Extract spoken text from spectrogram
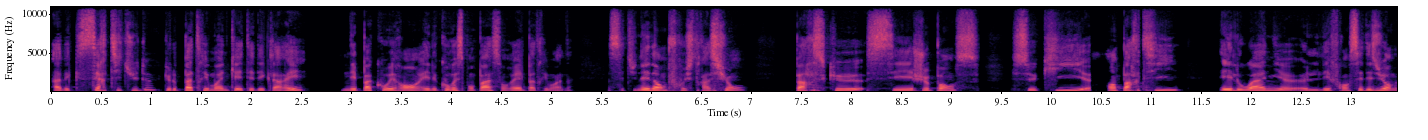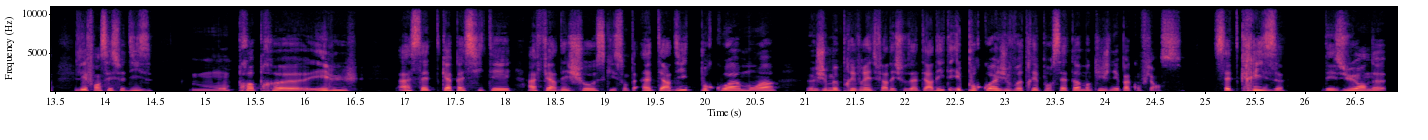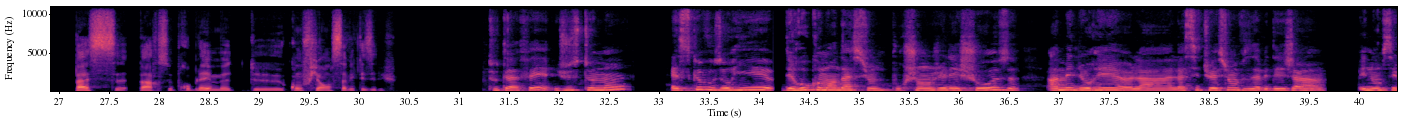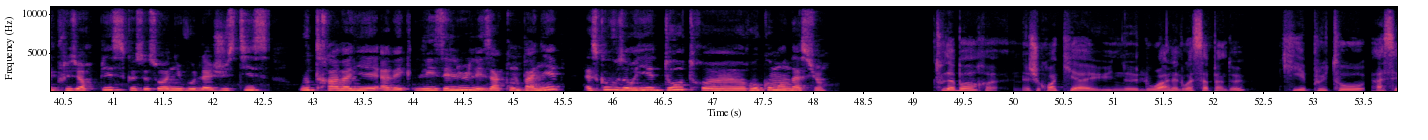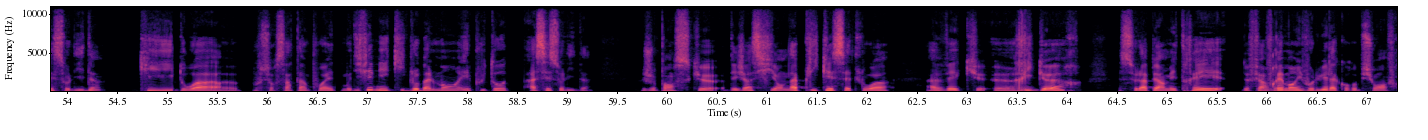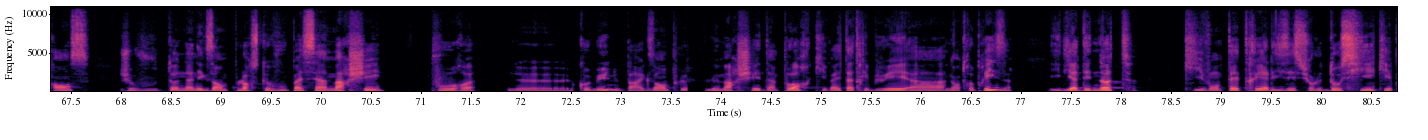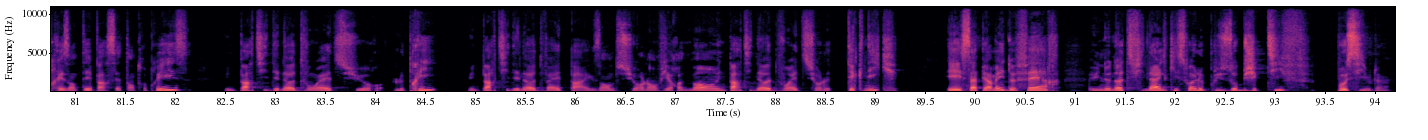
avec certitude, que le patrimoine qui a été déclaré n'est pas cohérent et ne correspond pas à son réel patrimoine. C'est une énorme frustration parce que c'est, je pense, ce qui, en partie, éloigne les Français des urnes. Les Français se disent, mon propre euh, élu a cette capacité à faire des choses qui sont interdites, pourquoi moi, je me priverai de faire des choses interdites et pourquoi je voterai pour cet homme en qui je n'ai pas confiance? Cette crise des urnes passe par ce problème de confiance avec les élus. Tout à fait. Justement, est-ce que vous auriez des recommandations pour changer les choses, améliorer euh, la, situation? Vous avez déjà énoncé plusieurs pistes, que ce soit au niveau de la justice ou travailler avec les élus, les accompagner. Est-ce que vous auriez d'autres euh, recommandations? Tout d'abord, je crois qu'il y a une loi, la loi Sapin 2, qui est plutôt assez solide, qui doit, euh, sur certains points, être modifiée, mais qui globalement est plutôt assez solide. Je pense que déjà, si on appliquait cette loi avec rigueur, cela permettrait de faire vraiment évoluer la corruption en France. Je vous donne un exemple. Lorsque vous passez un marché pour une commune, par exemple le marché d'un port qui va être attribué à une entreprise, il y a des notes qui vont être réalisées sur le dossier qui est présenté par cette entreprise. Une partie des notes vont être sur le prix, une partie des notes va être par exemple sur l'environnement, une partie des notes vont être sur le technique, et ça permet de faire une note finale qui soit le plus objectif possible.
